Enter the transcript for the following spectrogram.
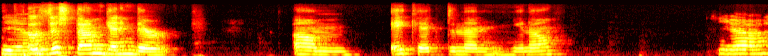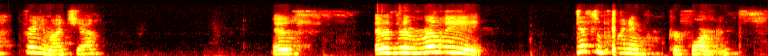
Yeah. It was just them getting their um A kicked and then, you know. Yeah, pretty much, yeah. It was it was a really disappointing performance.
